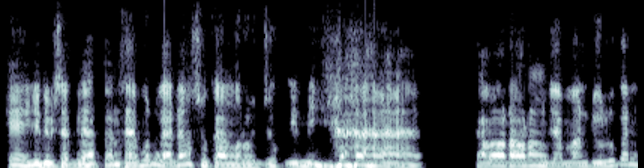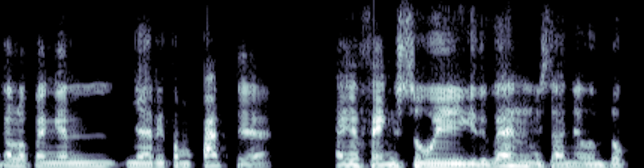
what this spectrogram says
Oke, jadi bisa kelihatan. Saya pun kadang suka ngerujuk ini. kalau orang-orang zaman dulu kan kalau pengen nyari tempat ya, kayak feng shui gitu kan misalnya untuk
